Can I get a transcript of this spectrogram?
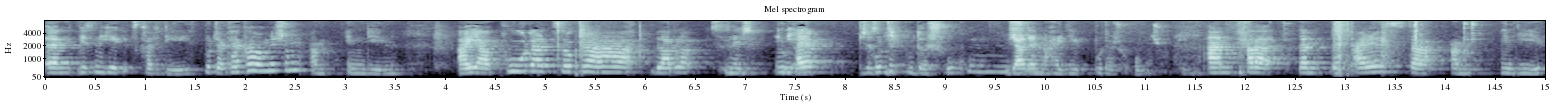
ähm, wir sind hier jetzt gerade die Butter-Kakao-Mischung ähm, in den Eier, Puder, Zucker, bla bla. nicht in die Eier. Ist das Butter- nicht Butter Schoko? ja, dann halt die Butter-Schoko-Mischung. Ähm, aber dann das alles da ähm, in die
